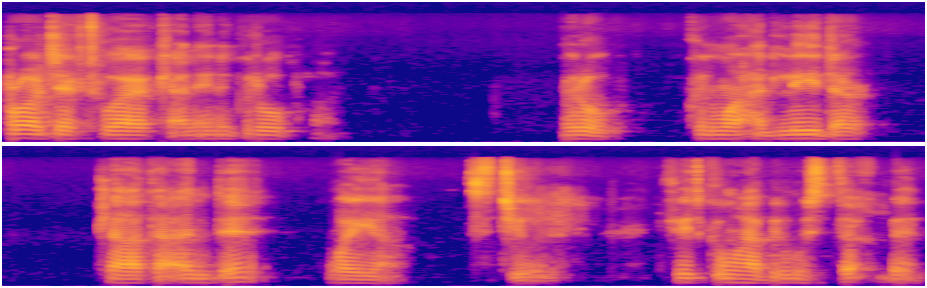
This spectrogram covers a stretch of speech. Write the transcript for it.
project work يعني in group group كل واحد leader ثلاثة عنده وياه student تفيدكمها بالمستقبل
